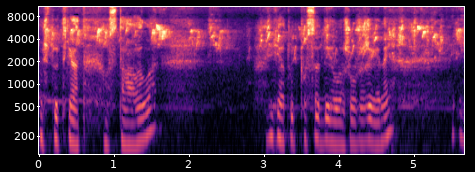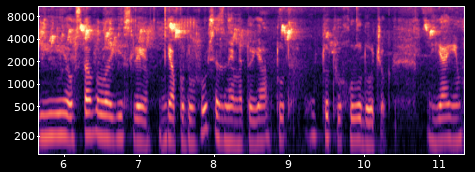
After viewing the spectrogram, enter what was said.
ось тут ряд оставила. Я тут посадила жоржини. І оставила, якщо я подружуся з ними, то я тут, тут холодочок. Я їм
